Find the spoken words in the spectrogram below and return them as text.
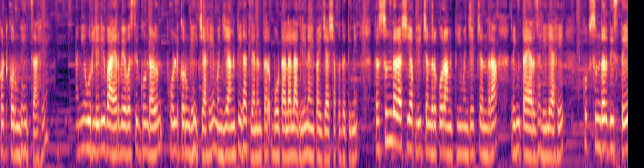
कट करून घ्यायचं आहे. आणि उरलेली वायर व्यवस्थित गुंडाळून फोल्ड करून घ्यायची आहे. म्हणजे अंगठी घातल्यानंतर बोटाला लागली नाही पाहिजे अशा पद्धतीने. तर सुंदर अशी आपली चंद्रकोर अंगठी म्हणजे चंद्रा रिंग तयार झालेली आहे. खूप सुंदर दिसते.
